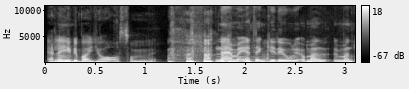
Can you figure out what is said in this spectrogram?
Eller är Mm. det bara jag som... Nej men jag tänker det är om man, om man,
